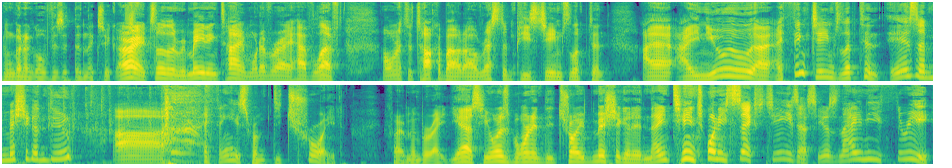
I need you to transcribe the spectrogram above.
I'm gonna go visit them next week. All right, so the remaining time, whatever I have left, I wanted to talk about. Uh, rest in peace, James Lipton. I I knew, I think James Lipton is a Michigan dude. Uh, I think he's from Detroit, if I remember right. Yes, he was born in Detroit, Michigan, in 1926. Jesus, he was 93.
